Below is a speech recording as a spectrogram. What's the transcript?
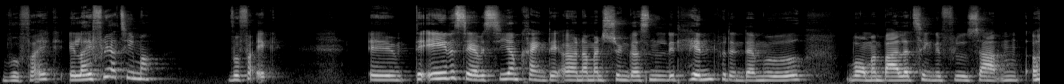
hvorfor ikke? Eller i flere timer, hvorfor ikke? Øh, det eneste, jeg vil sige omkring det, er, når man synker sådan lidt hen på den der måde, hvor man bare lader tingene flyde sammen, og,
